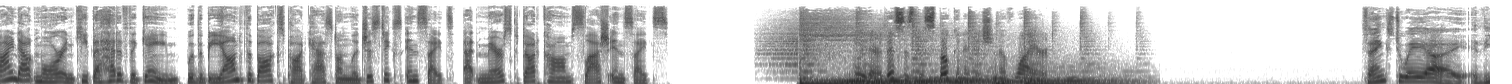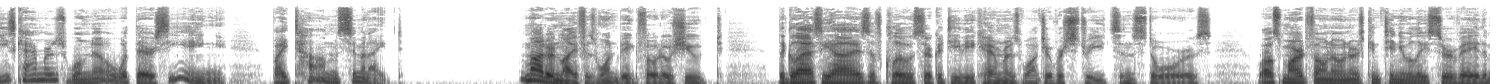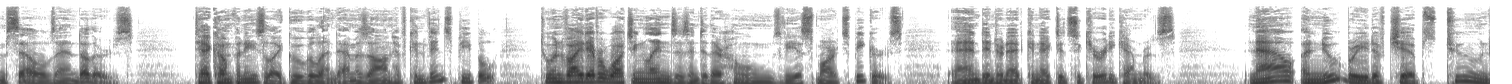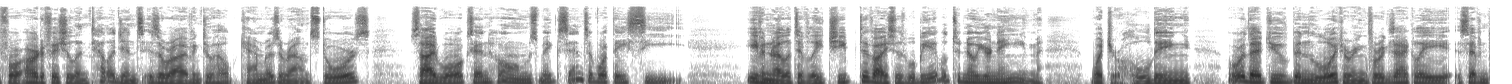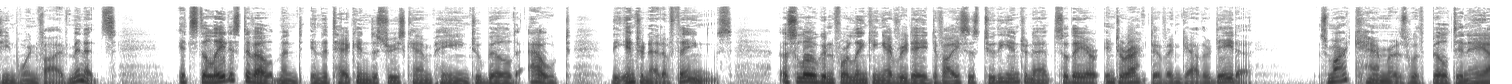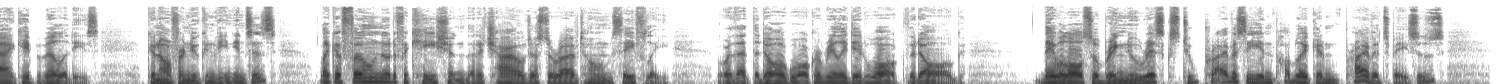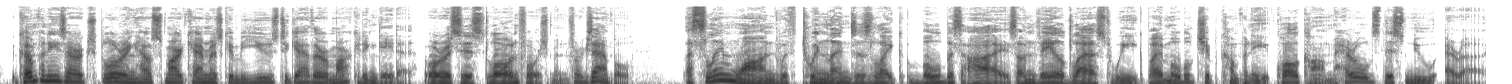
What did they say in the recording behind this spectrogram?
Find out more and keep ahead of the game with the Beyond the Box podcast on logistics insights at maersk.com/insights. Hey there, this is the spoken edition of Wired. Thanks to AI, these cameras will know what they're seeing by Tom Simonite. Modern life is one big photo shoot. The glassy eyes of closed circuit TV cameras watch over streets and stores, while smartphone owners continually survey themselves and others. Tech companies like Google and Amazon have convinced people to invite ever watching lenses into their homes via smart speakers and internet connected security cameras. Now, a new breed of chips tuned for artificial intelligence is arriving to help cameras around stores, sidewalks, and homes make sense of what they see. Even relatively cheap devices will be able to know your name, what you're holding, or that you've been loitering for exactly 17.5 minutes. It's the latest development in the tech industry's campaign to build out the Internet of Things a slogan for linking everyday devices to the Internet so they are interactive and gather data. Smart cameras with built in AI capabilities can offer new conveniences, like a phone notification that a child just arrived home safely, or that the dog walker really did walk the dog. They will also bring new risks to privacy in public and private spaces. Companies are exploring how smart cameras can be used to gather marketing data or assist law enforcement, for example. A slim wand with twin lenses like bulbous eyes, unveiled last week by mobile chip company Qualcomm, heralds this new era.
